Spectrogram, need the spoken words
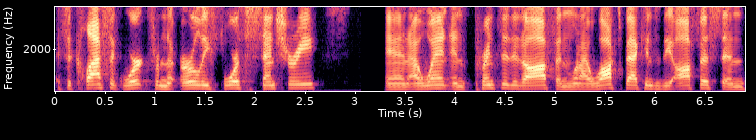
It's a classic work from the early fourth century. And I went and printed it off. And when I walked back into the office and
